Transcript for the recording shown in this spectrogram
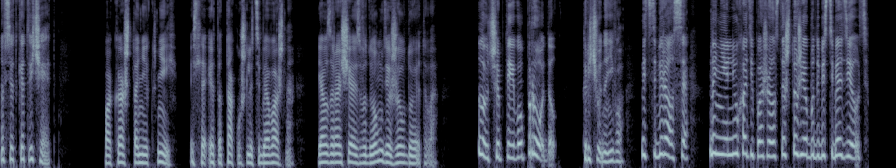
но все-таки отвечает. «Пока что не к ней, если это так уж для тебя важно. Я возвращаюсь в дом, где жил до этого. «Лучше б ты его продал!» — кричу на него. «Ведь собирался... Даниэль, не уходи, пожалуйста, что же я буду без тебя делать?»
